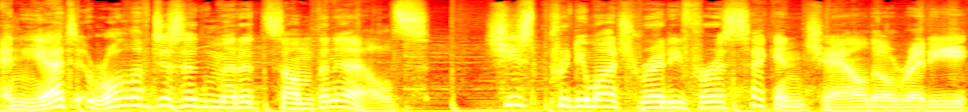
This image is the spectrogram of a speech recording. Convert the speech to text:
And yet, Roloff just admitted something else. She's pretty much ready for a second child already,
